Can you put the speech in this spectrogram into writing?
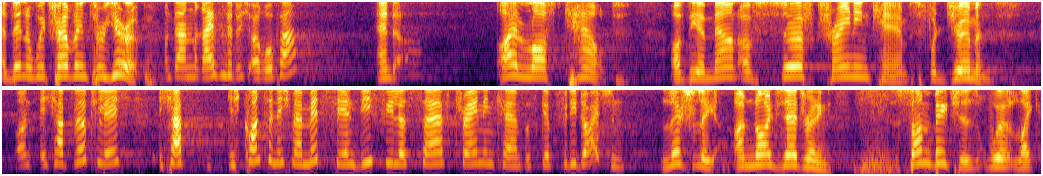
uh, then we're traveling through Europe. Und dann reisen wir durch Europa And I lost count of the amount of surf training camps for Germans. und ich habe wirklich, ich, hab, ich konnte nicht mehr mitzählen, wie viele Surf-Training-Camps es gibt für die Deutschen. Literally, I'm not exaggerating. Some beaches were like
